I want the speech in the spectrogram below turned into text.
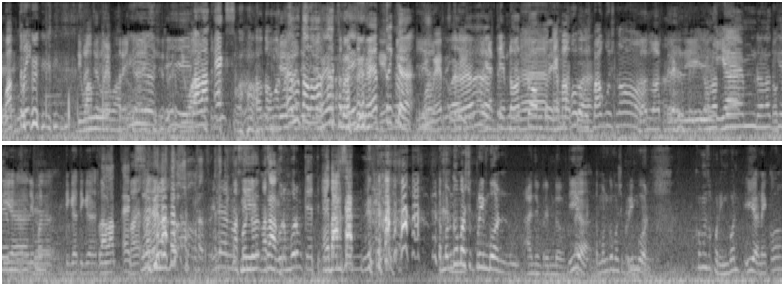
Wap trick. Di wap trick. wap trick. Iya, Di wap Lalak trick. X. Tahu-tahuan. Eh, lu tau lalak X, Bang? Webtrick ya? Iya, web trick. Webtrick.com tuh. Nah, ingat tema banget gua bagus-bagus no. Download. Dari Download game, download game. lima tiga tiga. Lalat X. Ini kan masih masih burem-burem kayak tikus. Eh bangsat. Temen gua masuk primbon. Anjing primdom. Iya, temen gua masuk primbon. Kok masuk perimbun? Iya, Nekol.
